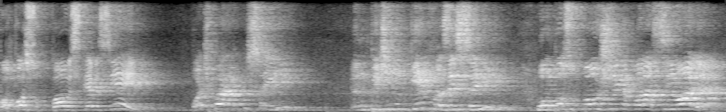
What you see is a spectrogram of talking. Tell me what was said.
O apóstolo Paulo escreve assim: Ei, pode parar com isso aí. Eu não pedi ninguém para fazer isso aí. O apóstolo Paulo chega a falar assim: Olha,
